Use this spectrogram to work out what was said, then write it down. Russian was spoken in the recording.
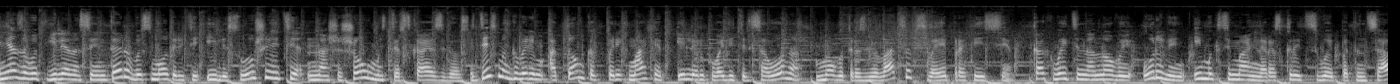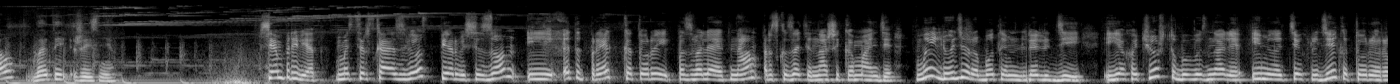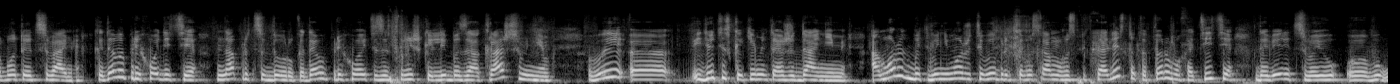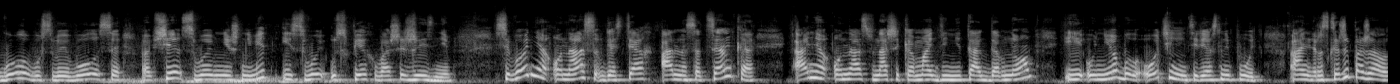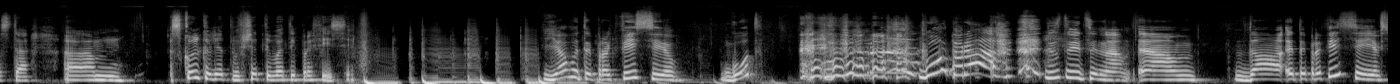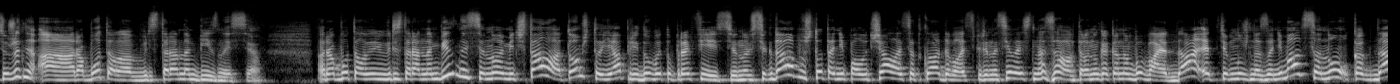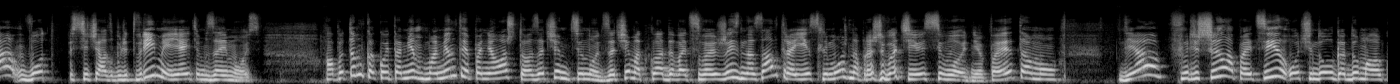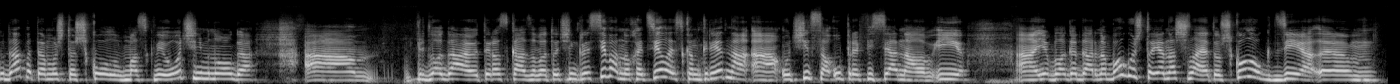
Меня зовут Елена Сайнтер, вы смотрите или слушаете наше шоу «Мастерская звезд». Здесь мы говорим о том, как парикмахер или руководитель салона могут развиваться в своей профессии, как выйти на новый уровень и максимально раскрыть свой потенциал в этой жизни. Всем привет! Мастерская звезд, первый сезон, и этот проект, который позволяет нам рассказать о нашей команде. Мы, люди, работаем для людей, и я хочу, чтобы вы знали именно тех людей, которые работают с вами. Когда вы приходите на процедуру, когда вы приходите за стрижкой либо за окрашиванием, вы э, идете с какими-то ожиданиями. А может быть, вы не можете выбрать того самого специалиста, которому хотите доверить свою э, голову, свои волосы, вообще свой внешний вид и свой успех в вашей жизни. Сегодня у нас в гостях Анна Саценко. Аня у нас в нашей команде не так давно, и у нее был очень интересный путь. Аня, расскажи, пожалуйста, эм, сколько лет вообще ты в этой профессии? Я в этой профессии год. Год, ура! Действительно. Эм, до этой профессии я всю жизнь а, работала в ресторанном бизнесе работала в ресторанном бизнесе, но мечтала о том, что я приду в эту профессию. Но всегда что-то не получалось, откладывалось, переносилось на завтра. Ну, как оно бывает. Да, этим нужно заниматься, но когда вот сейчас будет время, я этим займусь. А потом в какой-то момент я поняла, что а зачем тянуть, зачем откладывать свою жизнь на завтра, если можно проживать ее сегодня. Поэтому я решила пойти, очень долго думала, куда, потому что школ в Москве очень много. А, предлагают и рассказывают очень красиво, но хотелось конкретно а, учиться у профессионалов. И а, я благодарна Богу, что я нашла эту школу, где... Эм,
